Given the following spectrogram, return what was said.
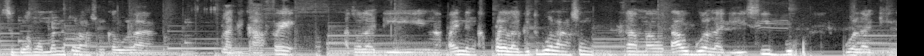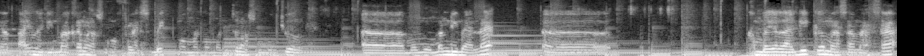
sebuah momen itu langsung keulang lagi kafe atau lagi ngapain yang keplay lagu itu gue langsung gak mau tahu gue lagi sibuk gue lagi ngapain lagi makan langsung flashback momen-momen itu langsung muncul Eh, momen-momen di mana eh, kembali lagi ke masa-masa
